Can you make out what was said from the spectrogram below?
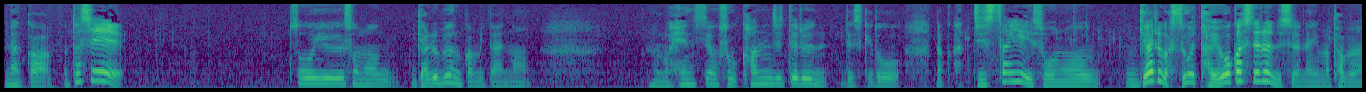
なんか私そういうそのギャル文化みたいなのの変遷をすごい感じてるんですけどなんか実際そのギャルがすごい多様化してるんですよね今多分。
